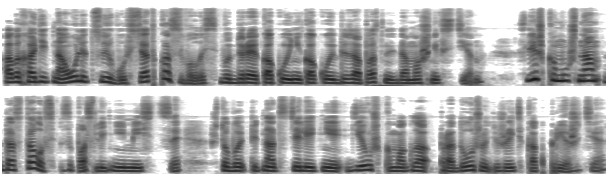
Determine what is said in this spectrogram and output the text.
а выходить на улицу и вовсе отказывалась, выбирая какую-никакую безопасность домашних стен. Слишком уж нам досталось за последние месяцы, чтобы 15-летняя девушка могла продолжить жить как прежде.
